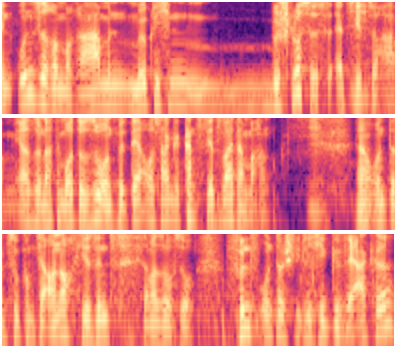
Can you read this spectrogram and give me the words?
in unserem Rahmen möglichen Beschlusses erzielt mhm. zu haben. Ja, so nach dem Motto, so, und mit der Aussage kannst du jetzt weitermachen. Mhm. Ja, und dazu kommt ja auch noch, hier sind, ich sag mal so, so fünf unterschiedliche Gewerke,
